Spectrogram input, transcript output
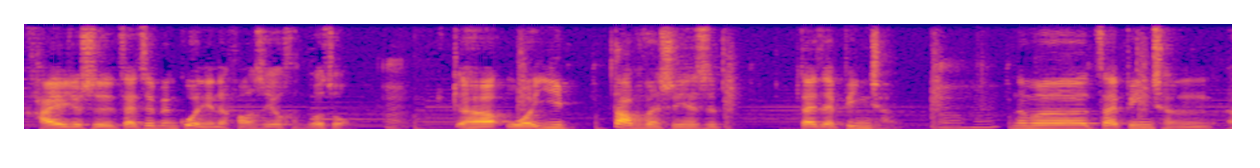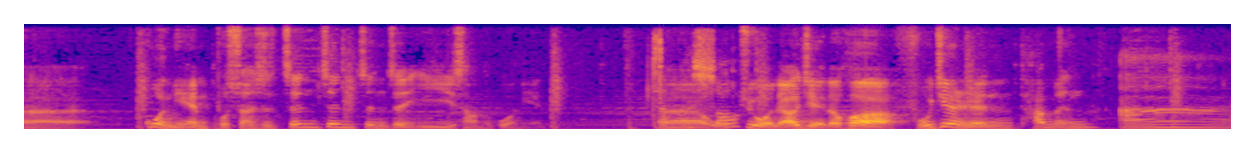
还有就是在这边过年的方式有很多种，嗯，呃，我一大部分时间是待在槟城，嗯哼，那么在槟城，呃，过年不算是真真正正意义上的过年。呃，我据我了解的话，福建人他们啊？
